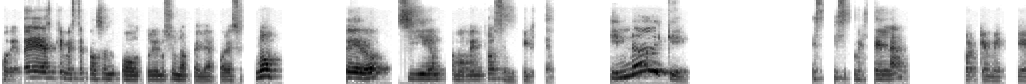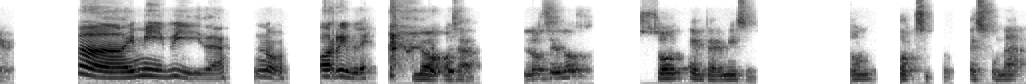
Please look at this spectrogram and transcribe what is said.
como de, "Eh, es que me está causando, o tuvimos una pelea por eso. No, pero sí llega un momento a sentirse. Y nada de que es que me cela porque me quiere. Ay, mi vida. No, horrible. No, o sea, los celos son enfermizos, son tóxicos, es una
